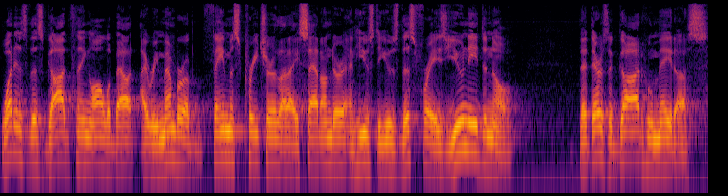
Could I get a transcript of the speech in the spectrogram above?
what is this God thing all about? I remember a famous preacher that I sat under, and he used to use this phrase You need to know that there's a God who made us,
